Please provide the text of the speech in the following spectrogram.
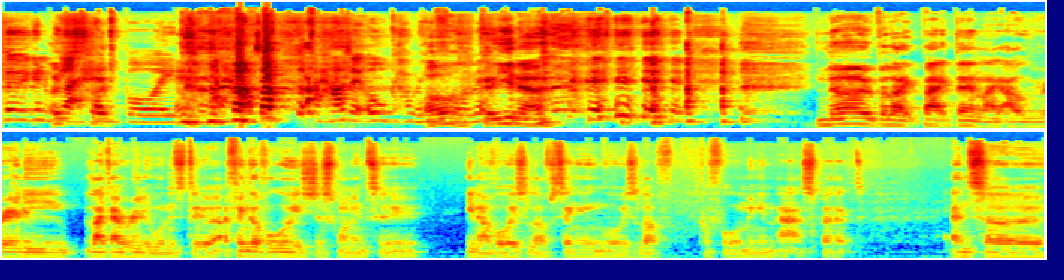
thought you were gonna be I like head like- boy. I had it, I had it all coming oh, for me. you know. no, but like back then, like I really, like I really wanted to do it. I think I've always just wanted to, you know, I've always loved singing, always loved performing in that aspect, and so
